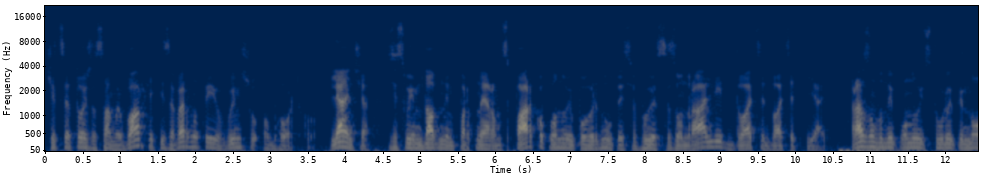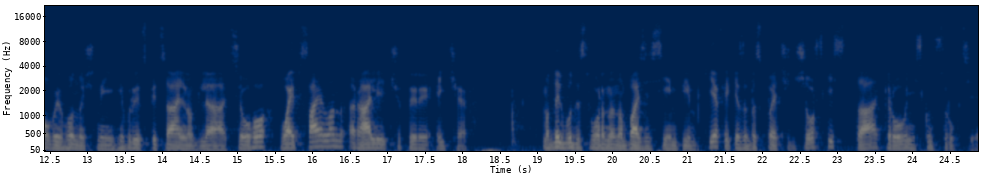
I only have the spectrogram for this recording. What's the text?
чи це той же самий варх, який завернутий в іншу обгортку? Лянча зі своїм давним партнером Sparco планує повернутися в сезон раллі 2025. Разом вони планують створити новий гоночний гібрид спеціально для цього Wipe Silent Rally 4 HF. Модель буде створена на базі CMP MPHEV, яке забезпечить жорсткість та керованість конструкції.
